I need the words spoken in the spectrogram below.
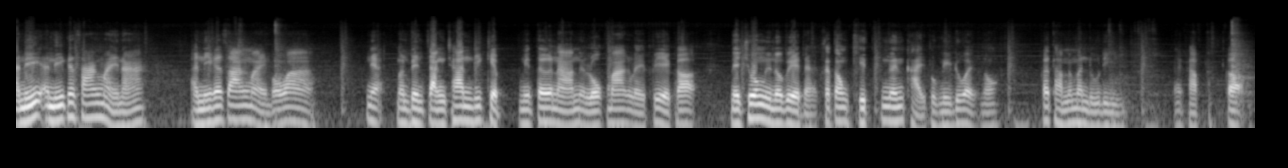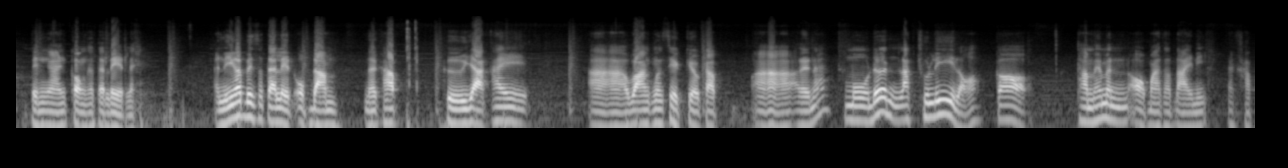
อันนี้อันนี้ก็สร้างใหม่นะ อันนี้ก็สร้างใหม่เพราะว่าเนี่ยมันเป็นจังชั่นที่เก็บมิเตอร์น้ำเนี่ยรกมากเลยพี่เอกก็ ในช่วงรีโนเวทเนี่ยก็ต้องคิดเงื่อนไขพวกนี้ด้วยเนาะก็ทำให้มันดูดีนะครับ ก็เป็นงานกล่องสแตนเลสเลย อันนี้ก็เป็นสแตนเลสอบดำนะครับ คืออยากให้อ่าวางคอนเซ็ปต์เกี่ยวกับอ่าอะไรนะโมเดิร์นลักชูรี่หรอ ก็ทำให้มันออกมาสไตล์นี้นะครับ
